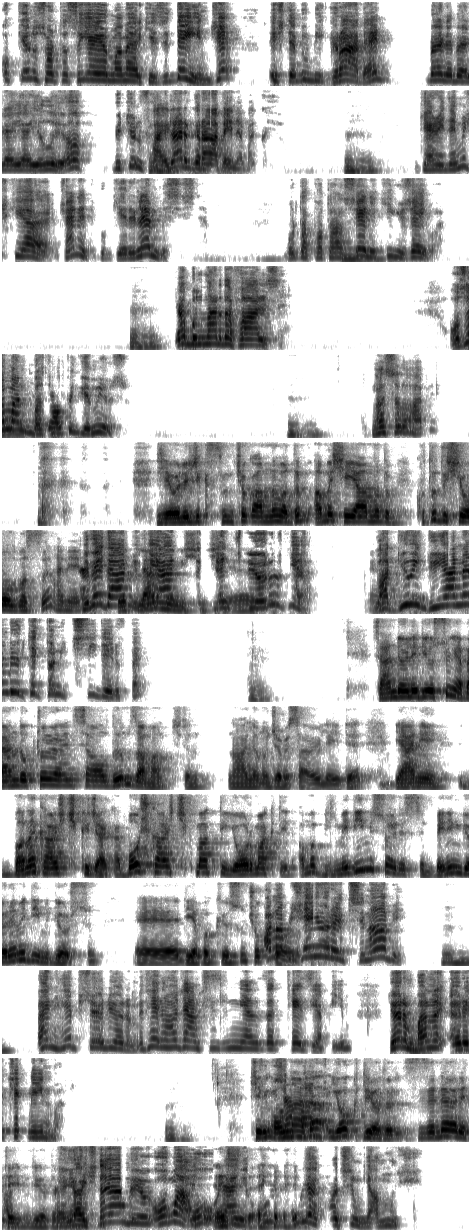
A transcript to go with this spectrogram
okyanus ortası yayılma merkezi deyince işte bu bir graben böyle böyle yayılıyor. Bütün faylar grabene bakıyor. Hı hı. Gary demiş ki ya Janet bu gerilen bir sistem. Burada potansiyel Hmm. iki yüzey var. Hı hı. Ya bunlar da faalse. O zaman Anladım. bazaltı gömüyorsun. Hı hı. Nasıl abi? Jeoloji kısmını çok anlamadım ama şeyi anladım. Kutu dışı olması hani Evet abi. beklenmemiş yani bir şey, evet. diyoruz ya. Evet. La Dewey dünyanın en büyük tektonikçisiydi herif be. Sen de öyle diyorsun ya ben doktor öğrencisi aldığım zaman işte Nalan Hoca mesela öyleydi. Yani bana karşı çıkacak. Ha, Boş karşı çıkmak değil, yormak değil. Ama bilmediğimi söylesin, benim göremediğimi görsün eee, diye bakıyorsun. Çok Bana doğru. bir şey öğretsin abi. Hı hı. Ben hep söylüyorum. Efendim hocam sizin yanınızda tez yapayım. Diyorum Hı. bana öğretecek neyin var? Hı hı. Çünkü sen onlar da bana- yok diyordur. Size ne öğreteyim diyordur. E, ya işte abi ama o E yani işte. o, bu yaklaşım yanlış.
